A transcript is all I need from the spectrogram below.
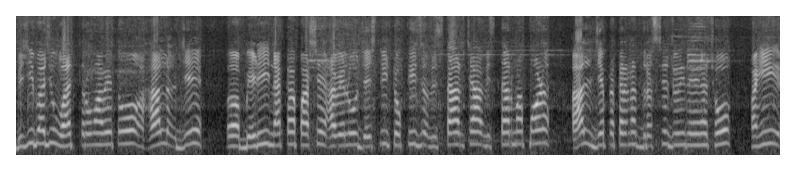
બીજી બાજુ વાત કરવામાં આવે તો હાલ જે બેડી નાકા પાસે આવેલો જયશ્રી ટોકીઝ વિસ્તાર છે. આ વિસ્તારમાં પણ હાલ જે પ્રકારના દ્રશ્ય જોઈ રહ્યા છો, અહીં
